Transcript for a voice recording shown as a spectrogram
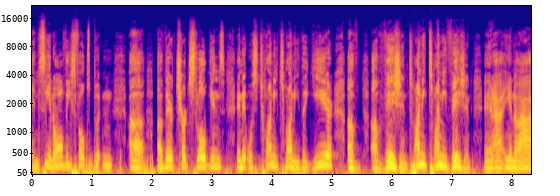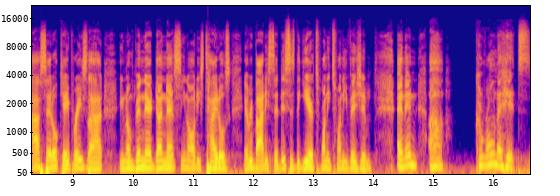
and seeing all these folks putting uh, uh, their church slogans, and it was 2020, the year of, of vision, 2020 vision. And I, you know, I, I, said, okay, praise God. You know, been there, done that, seen all these titles. Everybody said this is the year 2020 vision. And then uh, Corona hits.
